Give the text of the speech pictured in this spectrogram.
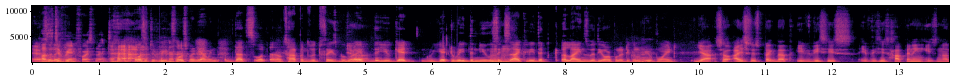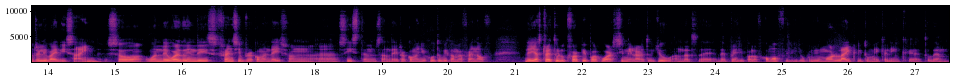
Uh, Positive like- reinforcement. positive reinforcement. Yeah, I mean that's what uh, happens with Facebook, Yeah. right? That you get you get to read the news exactly that aligns with your political viewpoint. Yeah, so I suspect that if this is if this is happening, it's not really by design. So when they were doing these friendship recommendation uh, systems and they recommend you who to become a friend of, they just try to look for people who are similar to you, and that's the, the principle of homophily. You will be more likely to make a link uh, to them.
